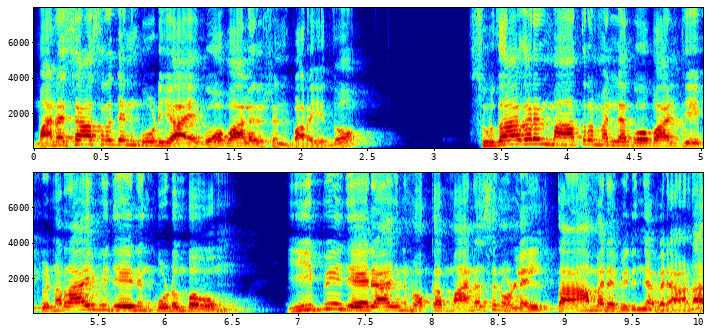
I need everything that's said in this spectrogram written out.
മനഃശാസ്ത്രജ്ഞൻ കൂടിയായ ഗോപാലകൃഷ്ണൻ പറയുന്നു. സുധാകരൻ മാത്രമല്ല ഗോപാൽജി പിണറായി വിജയനും കുടുംബവും ഇ പി ജയരാജനുമൊക്കെ മനസ്സിനുള്ളിൽ താമര വിരിഞ്ഞവരാണ്.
